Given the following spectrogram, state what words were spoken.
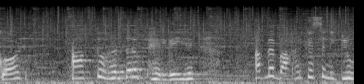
गॉड आग तो हर तरफ़ फैल गई है अब मैं बाहर कैसे निकलूं?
